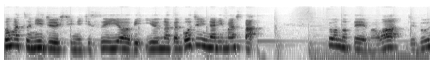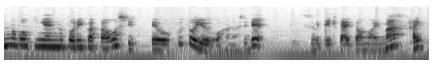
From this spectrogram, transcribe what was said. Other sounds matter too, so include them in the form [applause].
5月27日水曜日夕方5時になりました。今日のテーマは自分のご機嫌の取り方を知っておくというお話で進めていきたいと思います。はい。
